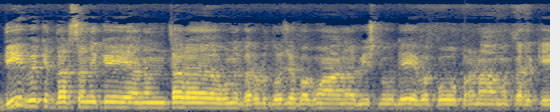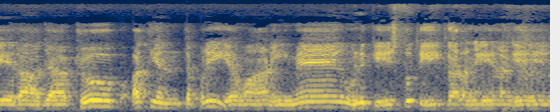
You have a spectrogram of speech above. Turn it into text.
दिव्य के दर्शन के अनंतर उन गरुड़ ध्वज भगवान विष्णु देव को प्रणाम करके राजा क्षुप अत्यंत प्रिय वाणी में उनकी स्तुति करने लगे।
